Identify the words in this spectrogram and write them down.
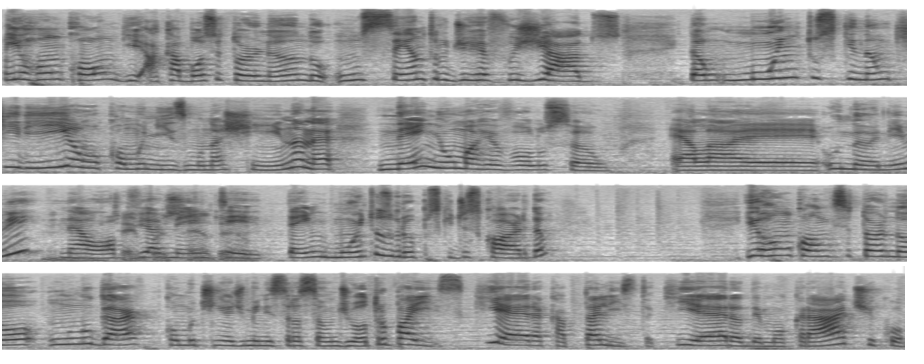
E Hong Kong acabou se tornando um centro de refugiados então, muitos que não queriam o comunismo na China, né? Nenhuma revolução ela é unânime, uhum, né? Obviamente, é. tem muitos grupos que discordam. E Hong Kong se tornou um lugar, como tinha administração de outro país, que era capitalista, que era democrático,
